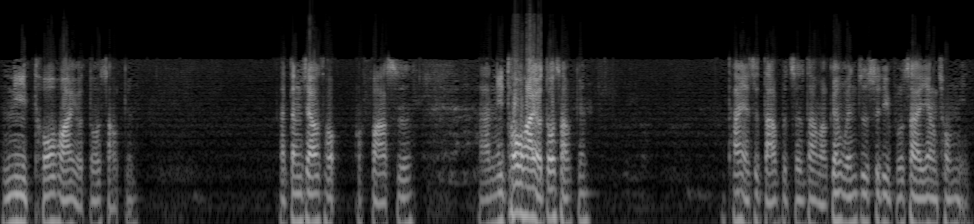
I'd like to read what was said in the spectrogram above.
你头发有多少根？啊，邓教头。法师啊，你头发有多少根？他也是答不知道嘛，跟文殊师利菩萨一样聪明。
